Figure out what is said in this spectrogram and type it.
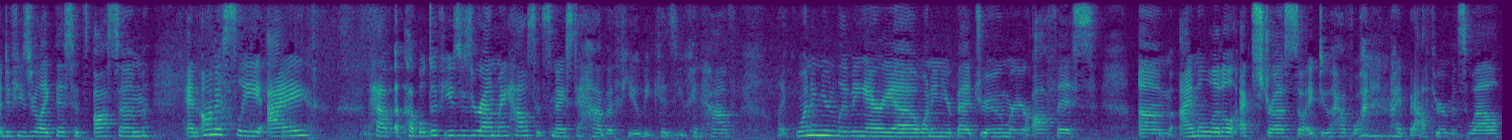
a diffuser like this, it's awesome. And honestly, I have a couple diffusers around my house. It's nice to have a few because you can have like one in your living area, one in your bedroom or your office. Um, I'm a little extra, so I do have one in my bathroom as well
